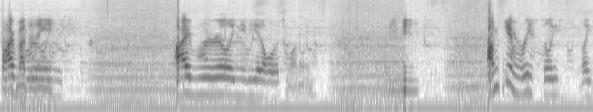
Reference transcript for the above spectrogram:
But I really. I really need to get all this money. What do you mean? I'm giving Reese the least, like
